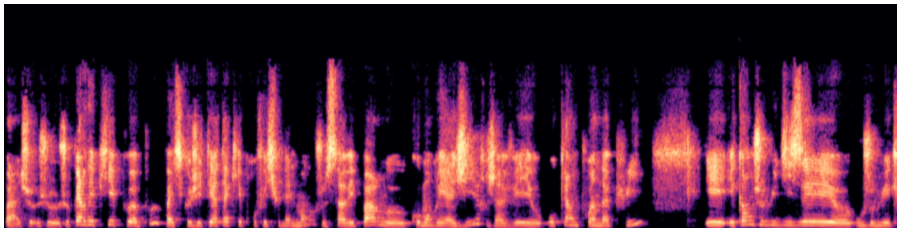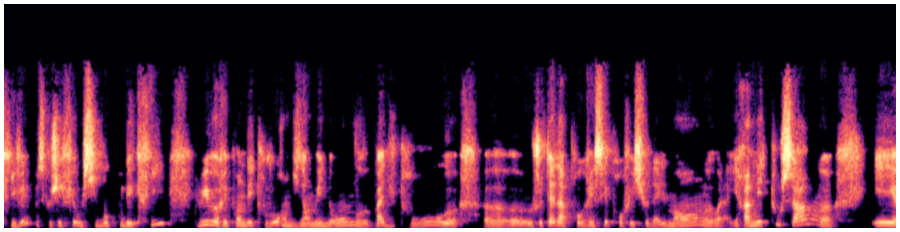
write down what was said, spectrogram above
voilà, je, je, je, perdais pied peu à peu parce que j'étais attaquée professionnellement. Je savais pas euh, comment réagir. J'avais euh, aucun point d'appui. Et, et, quand je lui disais euh, ou je lui écrivais, parce que j'ai fait aussi beaucoup d'écrits, lui me répondait toujours en disant mais non, pas du tout. je t'aide à progresser professionnellement. voilà, il ramenait tout ça et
